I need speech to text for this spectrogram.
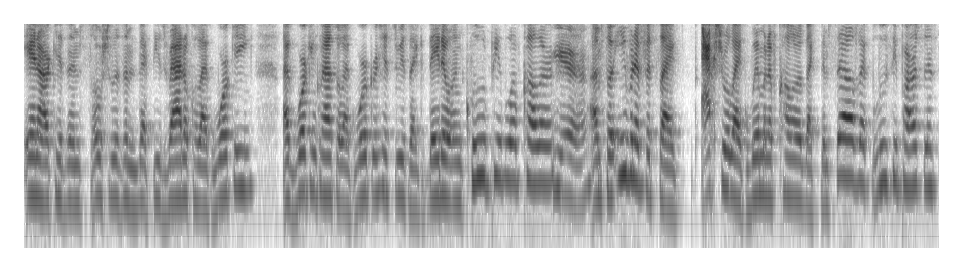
anarchism, socialism, like these radical like working like working class or like worker histories, like they don't include people of color. Yeah. Um. So even if it's like actual like women of color like themselves, like Lucy Parsons,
